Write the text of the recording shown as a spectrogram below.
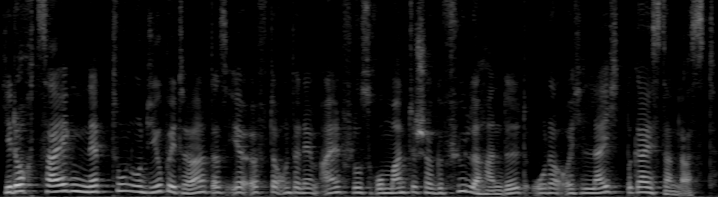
Jedoch zeigen Neptun und Jupiter, dass ihr öfter unter dem Einfluss romantischer Gefühle handelt oder euch leicht begeistern lasst.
